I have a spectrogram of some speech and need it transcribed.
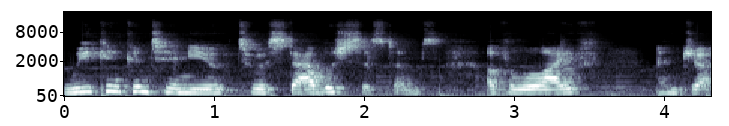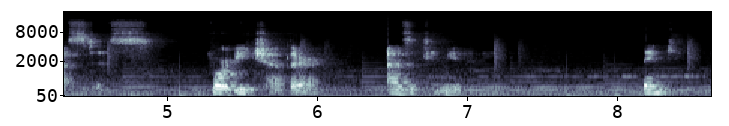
we can continue to establish systems of life and justice for each other as a community. Thank you.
